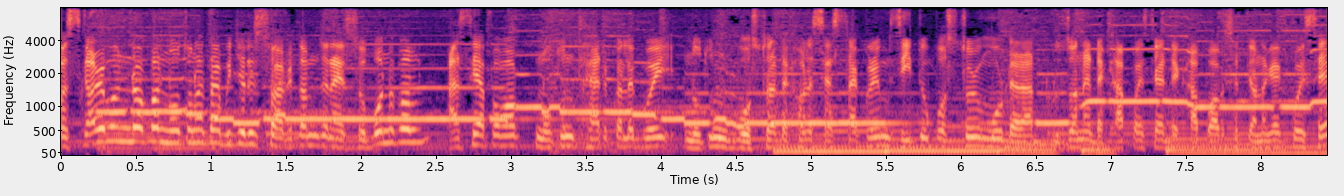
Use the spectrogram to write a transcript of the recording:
নমস্কাৰ বন্ধুসকল নতুন এটা ভিডিঅ'ত স্বাগতম জনাইছোঁ। বন্ধুসকল আজি আপোনাক নতুন ঠাইত ক'লে গৈ নতুন বস্তু দেখাবলৈ চেষ্টা কৰিম। যিটো বস্তুৰ মোৰ দাদা দুজনে দেখা পাইছে দেখা পোৱাৰ পিছত তেওঁলোকে কৈছে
